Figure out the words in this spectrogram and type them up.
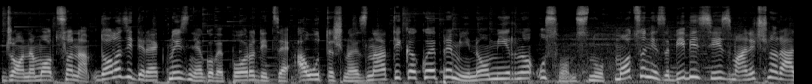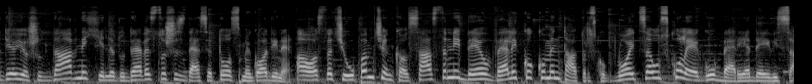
Johna Motsona, dolazi direktno iz njegove porodice, a utešno je znati kako je preminuo mirno u svom snu. Motson je za BBC zvanično radio još od davne 1968. godine, a ostaće upamćen kao sastavni deo velikog komentatorskog dvojca uz kolegu Berija Davisa.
